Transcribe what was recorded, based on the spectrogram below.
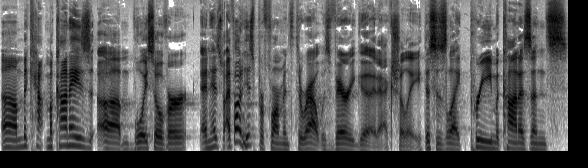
Um, McC- McConaughey's um, voiceover and his, I thought his performance throughout was very good. Actually, this is like pre-McConaissance.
